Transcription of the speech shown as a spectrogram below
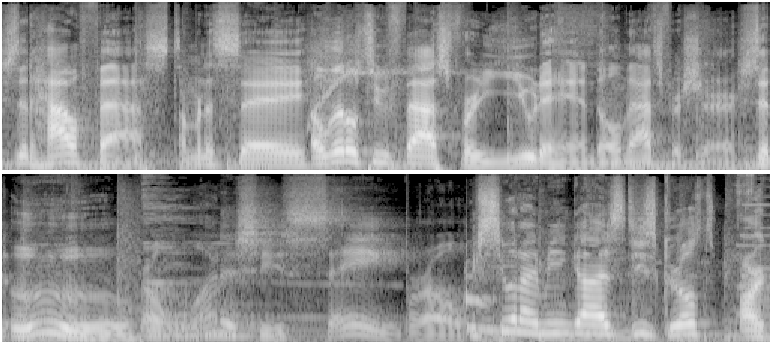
She said, how fast? I'm gonna say a little too fast for you to handle, that's for sure. She said, ooh. Bro, what is she saying, bro? You see what I mean, guys? These girls are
